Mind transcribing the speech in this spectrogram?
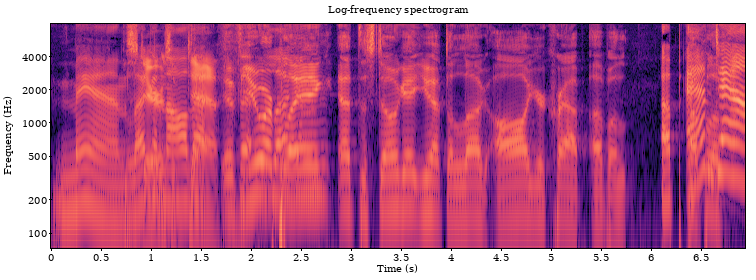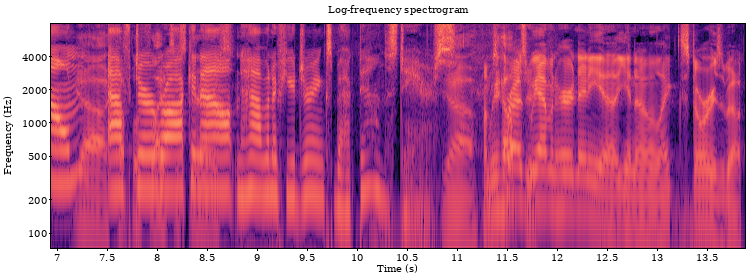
man, The lugging stairs of all death. that. If the you are lugging playing at the Stonegate, you have to lug all your crap up a up couple and of- down yeah, a couple of after rocking out and having a few drinks back down the stairs. yeah. I'm we surprised we haven't heard any uh, you know like stories about.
